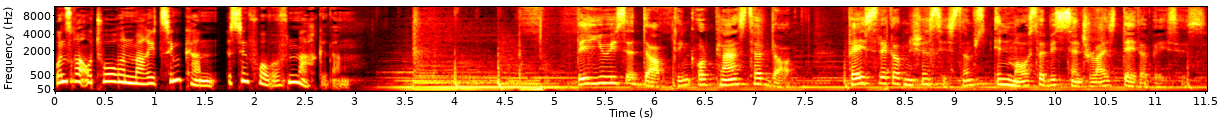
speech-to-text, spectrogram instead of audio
Unsere Autorin Marie Zinkern ist den Vorwürfen nachgegangen. The EU is adopting or plans to adopt face recognition systems in most of its centralized databases.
